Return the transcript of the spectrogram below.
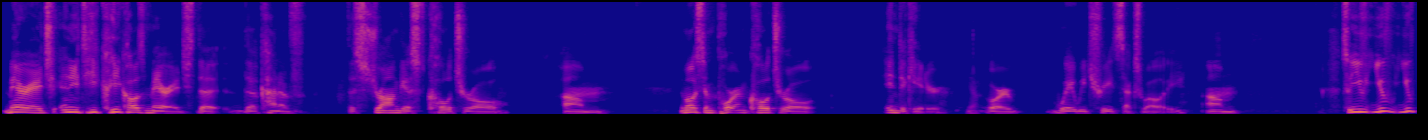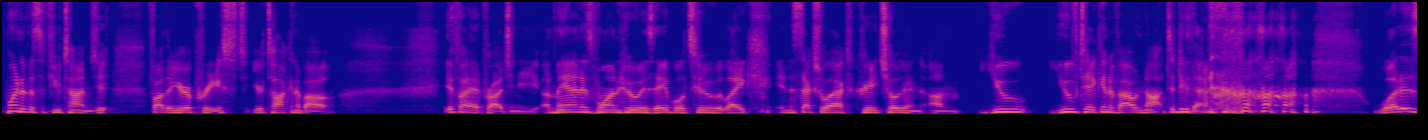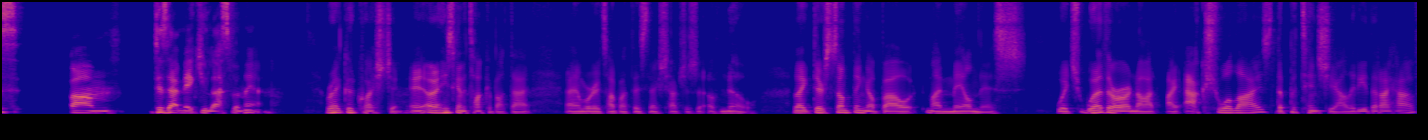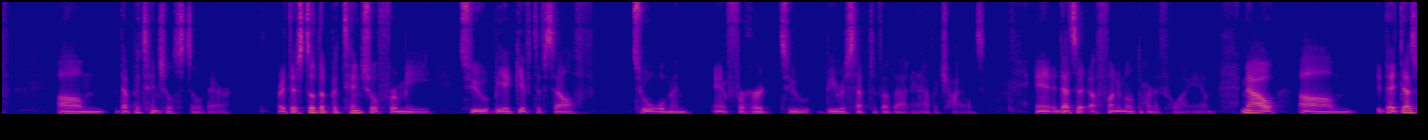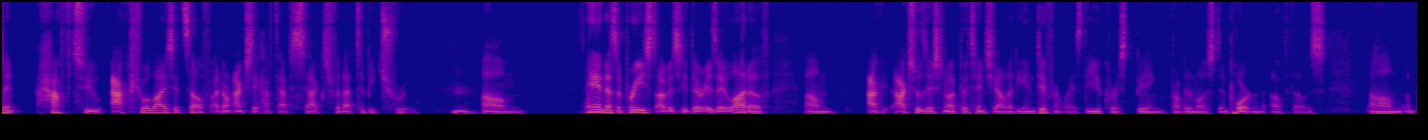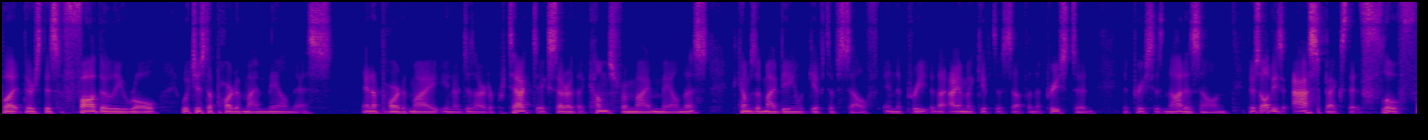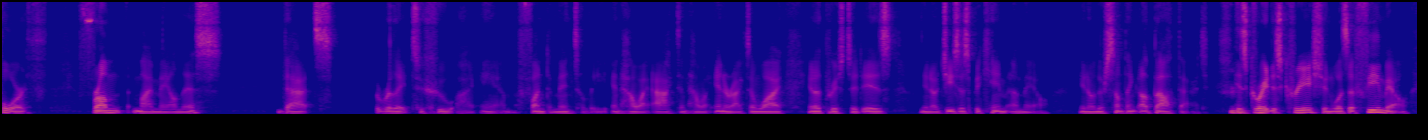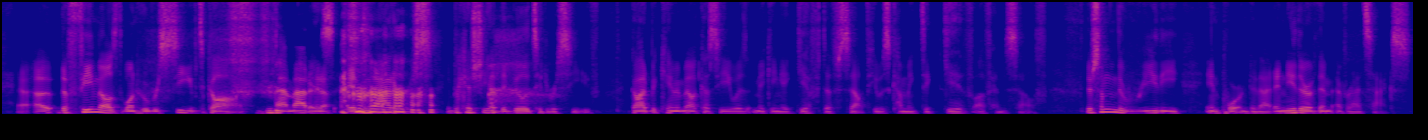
marriage, and he, he he calls marriage the the kind of the strongest cultural, um, the most important cultural indicator Yeah. or way we treat sexuality. Um, So you've you've you've pointed this a few times. You, Father, you're a priest. You're talking about if I had progeny, a man is one who is able to, like in the sexual act, create children. Um, you you've taken a vow not to do that. what is um, does that make you less of a man? Right, good question. And uh, he's going to talk about that, and we're going to talk about this next chapter of no. Like, there's something about my maleness, which whether or not I actualize the potentiality that I have, um, the potential is still there. Right, there's still the potential for me to be a gift of self to a woman, and for her to be receptive of that and have a child. And that's a, a fundamental part of who I am. Now, um, that doesn't have to actualize itself. I don't actually have to have sex for that to be true. Mm. Um, and as a priest, obviously, there is a lot of um, actualization of my potentiality in different ways, the Eucharist being probably the most important of those. Um, but there's this fatherly role, which is a part of my maleness and a part of my you know desire to protect, et cetera, that comes from my maleness. It comes of my being a gift of self in the pre that I am a gift of self in the priesthood. The priest is not his own. There's all these aspects that flow forth from my maleness that relate to who I am fundamentally and how I act and how I interact and why you know the priesthood is you know Jesus became a male. You know there's something about that. Hmm. his greatest creation was a female. Uh, uh, the female is the one who received God. That matters you know, it matters because she had the ability to receive. God became a male because he was making a gift of self. He was coming to give of himself. There's something really important to that and neither of them ever had sex.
